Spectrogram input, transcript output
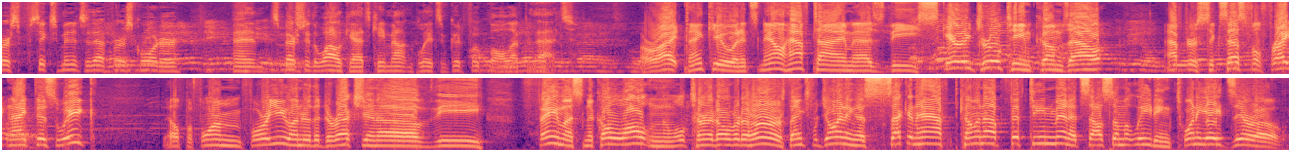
first six minutes of that first quarter, and especially the Wildcats came out and played some good football after that. All right, thank you. And it's now halftime as the scary drill team comes out after a successful fright night this week. They'll perform for you under the direction of the famous Nicole Walton, and we'll turn it over to her. Thanks for joining us. Second half coming up, 15 minutes. South Summit leading 28 0.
